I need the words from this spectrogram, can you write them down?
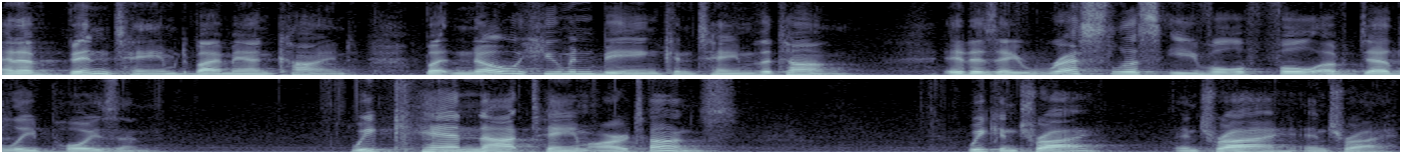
and have been tamed by mankind. But no human being can tame the tongue. It is a restless evil full of deadly poison. We cannot tame our tongues. We can try, and try and try.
